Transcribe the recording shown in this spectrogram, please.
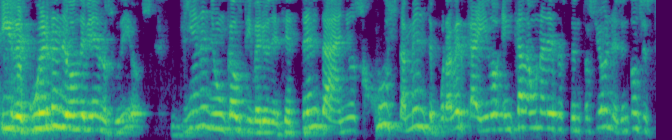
Y recuerden de dónde vienen los judíos. Vienen de un cautiverio de 70 años justamente por haber caído en cada una de esas tentaciones. Entonces,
